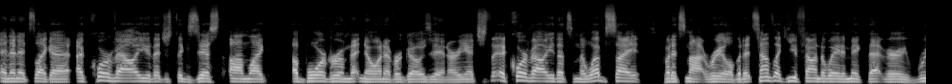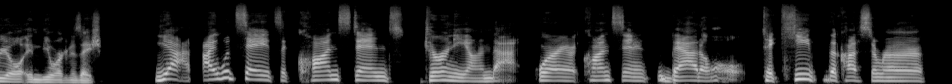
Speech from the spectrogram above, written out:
and then it's like a, a core value that just exists on like a boardroom that no one ever goes in, or you know, just a core value that's on the website, but it's not real. But it sounds like you found a way to make that very real in the organization. Yeah, I would say it's a constant journey on that or a constant battle to keep the customer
